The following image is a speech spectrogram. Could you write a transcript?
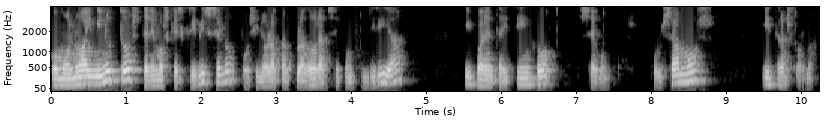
como no hay minutos, tenemos que escribírselo, pues si no la calculadora se confundiría. Y 45 segundos. Pulsamos y transformamos.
